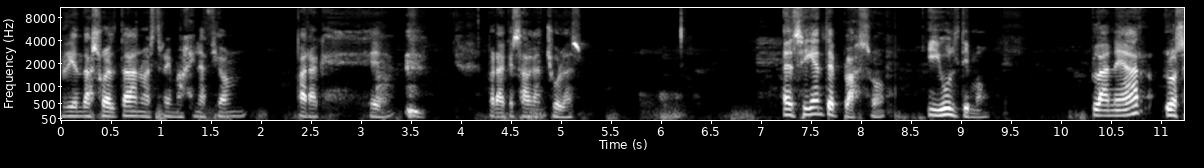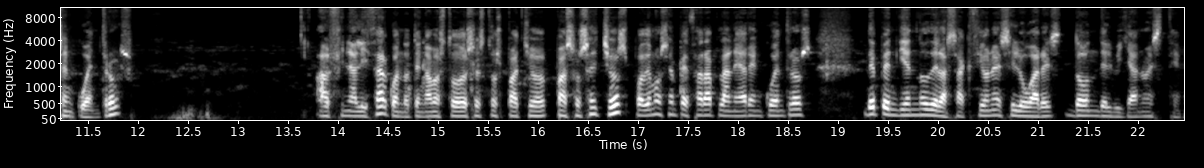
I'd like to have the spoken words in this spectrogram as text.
rienda suelta a nuestra imaginación para que, para que salgan chulas. El siguiente paso y último, planear los encuentros. Al finalizar, cuando tengamos todos estos pasos hechos, podemos empezar a planear encuentros dependiendo de las acciones y lugares donde el villano esté.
